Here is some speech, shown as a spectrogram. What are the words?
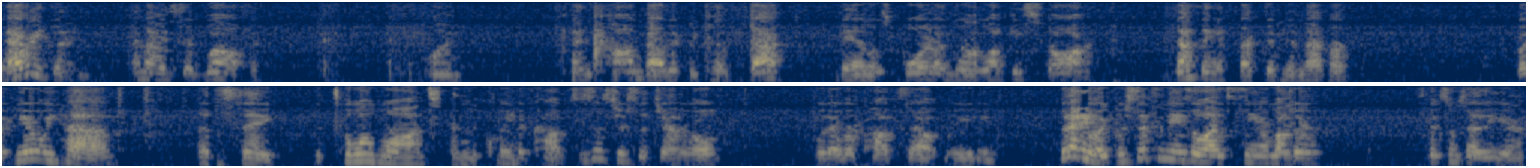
everything. And I said, well, if, if anyone can combat it because that man was born under a lucky star. Nothing affected him ever. But here we have, let's see, the Two of Wands and the Queen of Cups. This is just a general, whatever pops out reading. But anyway, Persephone is allowed to see her mother six months out of the year.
